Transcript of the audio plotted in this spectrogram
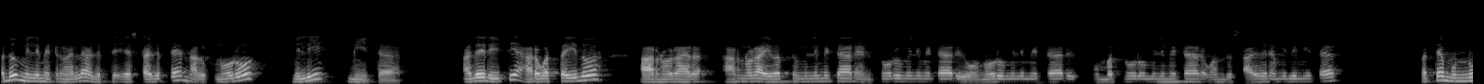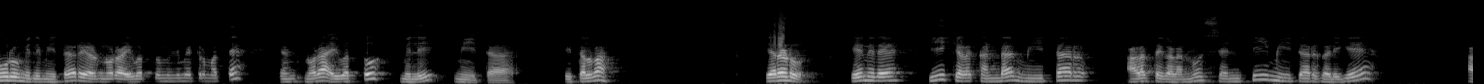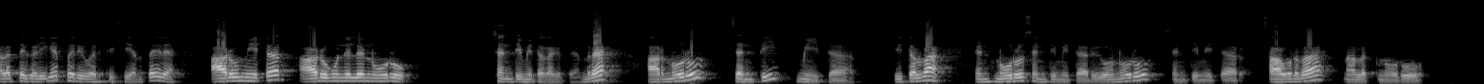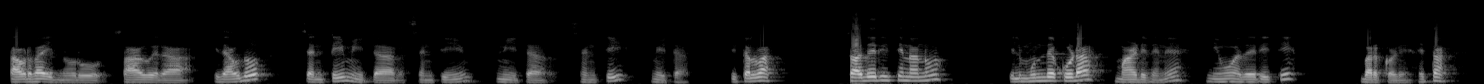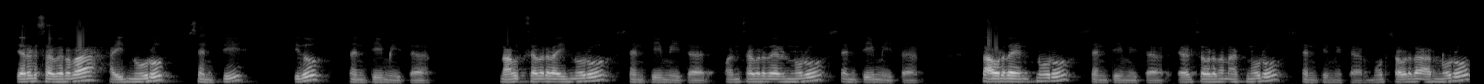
ಅದು ಮಿಲಿಮೀಟರ್ನಲ್ಲಿ ಆಗುತ್ತೆ. ಎಷ್ಟಾಗುತ್ತೆ? ನಾಲ್ಕುನೂರು ಮಿಲಿಮೀಟರ್ ಅದೇ ರೀತಿ ಅರವತ್ತೈದು, ಆರ್ನೂರ ಆರ್ನೂರ ಐವತ್ತು ಮಿಲಿಮೀಟರ್ ಎಂಟುನೂರು ಮಿಲಿಮೀಟರ್ ಏಳ್ನೂರು ಮಿಲಿಮೀಟರ್ ಒಂಬತ್ನೂರು ಮಿಲಿಮೀಟರ್ ಒಂದು ಸಾವಿರ ಮಿಲಿಮೀಟರ್ ಮತ್ತೆ ಮುನ್ನೂರು ಮಿಲಿಮೀಟರ್ ಎರಡ್ನೂರ ಐವತ್ತು ಮಿಲಿಮೀಟರ್ ಮತ್ತೆ ಎಂಟುನೂರ ಐವತ್ತು ಮಿಲಿಮೀಟರ್ ಇತ್ತಲ್ವಾ? ಎರಡು, ಏನಿದೆ? ಈ ಕೆಳಕಂಡ ಮೀಟರ್ ಅಳತೆಗಳನ್ನು ಸೆಂಟಿಮೀಟರ್ಗಳಿಗೆ, ಅಳತೆಗಳಿಗೆ ಪರಿವರ್ತಿಸಿ ಅಂತ ಇದೆ. ಆರು ಮೀಟರ್, ಆರು ಗುಣಿಲೆ ನೂರು ಸೆಂಟಿಮೀಟರ್ ಆಗುತ್ತೆ. ಅಂದ್ರೆ ಆರ್ನೂರು ಸೆಂಟಿಮೀಟರ್. ಇತ್ತಲ್ವಾ ಎಂಟುನೂರು ಸೆಂಟಿಮೀಟರ್, ಏಳ್ನೂರು ಸೆಂಟಿಮೀಟರ್. ಸಾವಿರದ ನಾಲ್ಕುನೂರು, ಸಾವಿರದ ಐದುನೂರು, ಸಾವಿರ. ಇದ್ಯಾವುದು? Centimetre centimetre centimetre. ಇತ್ತಲ್ವಾ ಸೊ ಅದೇ ರೀತಿ ನಾನು ಇಲ್ಲಿ ಮುಂದೆ ಕೂಡ ಮಾಡಿದ್ದೇನೆ. ನೀವು ಅದೇ ರೀತಿ ಬರ್ಕೊಳ್ಳಿ, ಆಯ್ತಾ? ಎರಡು ಸಾವಿರದ ಐದುನೂರು ಸೆಂಟಿ, ಇದು ಸೆಂಟಿಮೀಟರ್. ನಾಲ್ಕು ಸಾವಿರದ ಐದುನೂರು ಸೆಂಟಿಮೀಟರ್. ಒಂದು ಸಾವಿರದ ಎರಡುನೂರು ಸೆಂಟಿಮೀಟರ್. ಸಾವಿರದ ಎಂಟುನೂರು ಸೆಂಟಿಮೀಟರ್. ಎರಡು ಸಾವಿರದ ನಾಲ್ಕುನೂರು ಸೆಂಟಿಮೀಟರ್. ಮೂರು ಸಾವಿರದ ಆರುನೂರು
